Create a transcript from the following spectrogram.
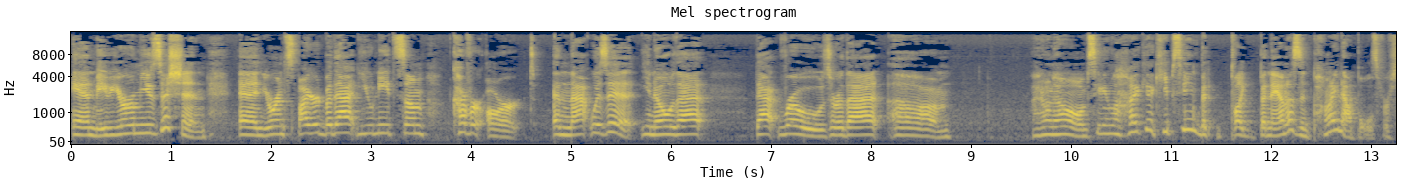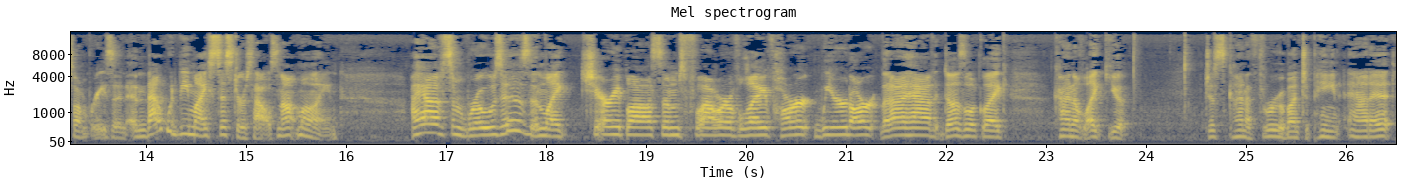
And maybe you're a musician and you're inspired by that. You need some cover art and that was it. You know, that, that rose or that, um, I don't know. I'm seeing like, I keep seeing but like bananas and pineapples for some reason. And that would be my sister's house, not mine. I have some roses and like cherry blossoms, flower of life, heart, weird art that I have. It does look like kind of like you just kind of threw a bunch of paint at it.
